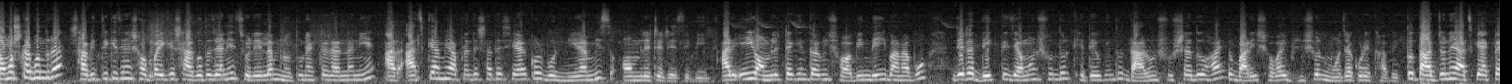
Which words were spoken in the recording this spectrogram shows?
নমস্কার বন্ধুরা, সাবিত্রী কিচেনে সবাইকে স্বাগত জানিয়ে চলে এলাম নতুন একটা রান্না নিয়ে। আর আজকে আমি আপনাদের সাথে শেয়ার করব নিরামিষ অমলেটের রেসিপি আর এই অমলেটটা কিন্তু আমি সয়াবিন দিয়েই বানাবো, যেটা দেখতে যেমন সুন্দর, খেতেও কিন্তু দারুণ সুস্বাদু হয়। তো বাড়ির সবাই ভীষণ মজা করে খাবে। তো তার জন্য আজকে একটা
